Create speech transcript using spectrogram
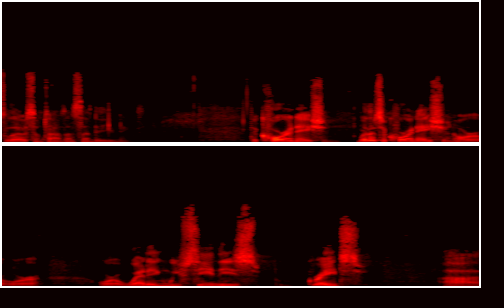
slow sometimes on Sunday evenings. The coronation. whether it's a coronation or, or, or a wedding, we've seen these great uh,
